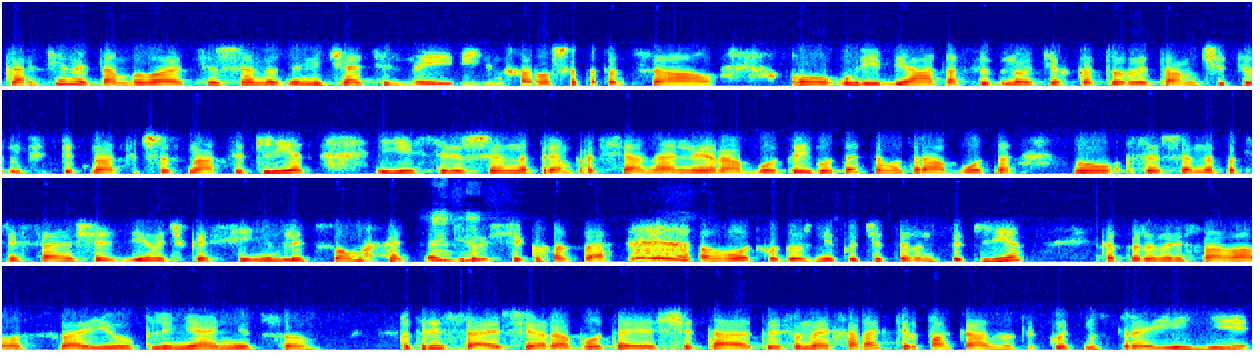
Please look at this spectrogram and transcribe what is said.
Картины там бывают совершенно замечательные, виден хороший потенциал у ребят, особенно у тех, которые там 14, 15, 16 лет. Есть совершенно прям профессиональные работы. И вот эта вот работа, ну, совершенно потрясающая, с девочкой с синим лицом, оттягивающей глаза. Вот, художнику 14 лет, которая нарисовала свою племянницу потрясающая работа, я считаю. То есть она и характер показывает, какое-то настроение,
